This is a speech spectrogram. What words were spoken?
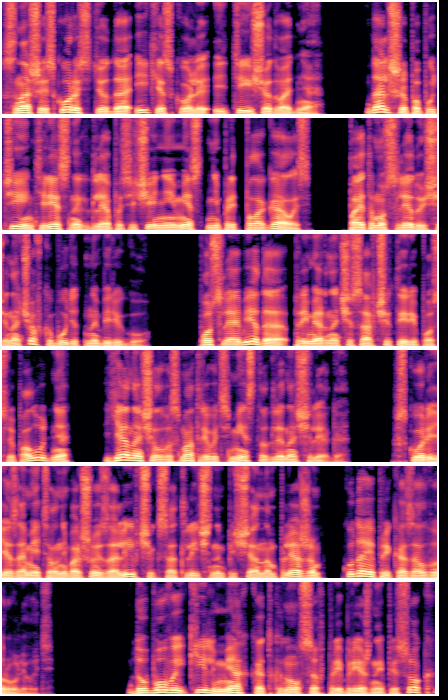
С нашей скоростью до Икесколи идти еще два дня. Дальше по пути интересных для посещения мест не предполагалось, поэтому следующая ночевка будет на берегу. После обеда, примерно часа в четыре после полудня, я начал высматривать место для ночлега. Вскоре я заметил небольшой заливчик с отличным песчаным пляжем, куда я приказал выруливать. Дубовый киль мягко ткнулся в прибрежный песок,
